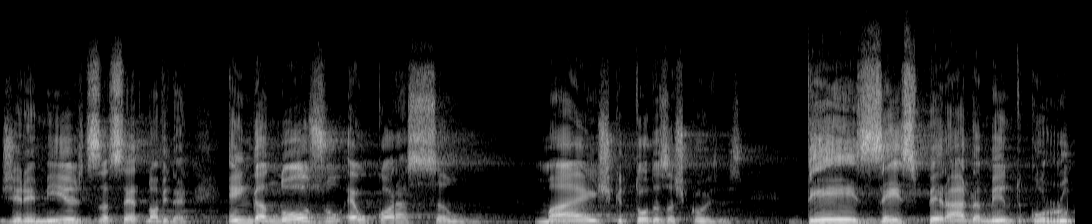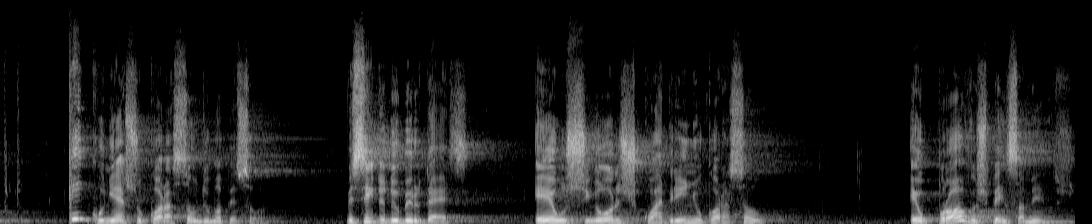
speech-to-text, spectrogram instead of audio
Jeremias 17, 9 e 10. Enganoso é o coração, mais que todas as coisas, desesperadamente corrupto. Quem conhece o coração de uma pessoa? Versículo número 10. Eu, o Senhor, esquadrinho o coração. Eu provo os pensamentos.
